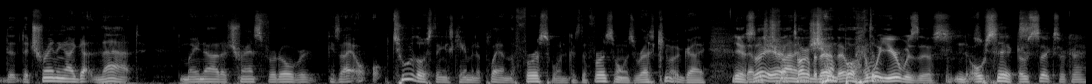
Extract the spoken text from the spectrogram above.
the, the training I got in that might not have transferred over because I two of those things came into play on the first one because the first one was rescuing a guy yeah, so yeah, trying talk about that. that what year was this? in 06. 06, okay.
